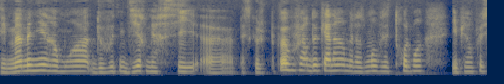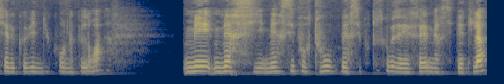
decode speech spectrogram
C'est ma manière à moi de vous dire merci, euh, parce que je ne peux pas vous faire de câlins, malheureusement vous êtes trop loin. Et puis en plus il y a le Covid, du coup on n'a pas le droit. Mais merci, merci pour tout, merci pour tout ce que vous avez fait, merci d'être là.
